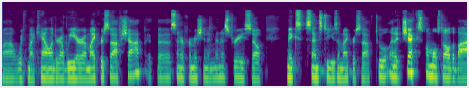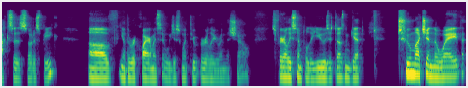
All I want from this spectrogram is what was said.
uh, with my calendar. We are a Microsoft shop at the Center for Mission and Ministry, so makes sense to use a Microsoft tool, and it checks almost all the boxes, so to speak, of you know the requirements that we just went through earlier in the show. It's fairly simple to use. It doesn't get too much in the way that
